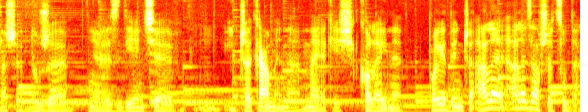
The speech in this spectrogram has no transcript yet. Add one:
nasze duże zdjęcie i czekamy na, na jakieś kolejne pojedyncze, ale, ale zawsze cuda.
